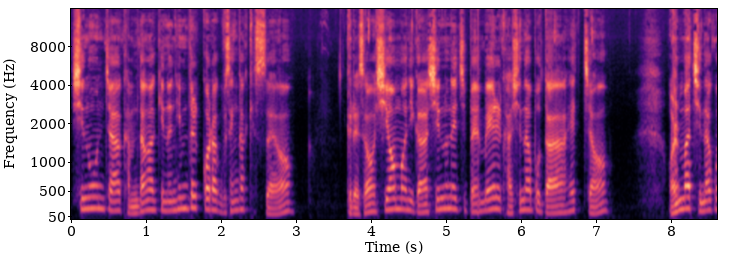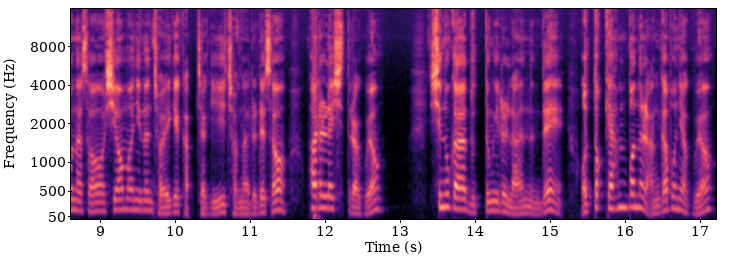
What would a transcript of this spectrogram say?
신우 혼자 감당하기는 힘들 거라고 생각했어요. 그래서 시어머니가 신우네 집에 매일 가시나 보다 했죠. 얼마 지나고 나서 시어머니는 저에게 갑자기 전화를 해서 화를 내시더라고요. 신우가 누뚱이를 낳았는데 어떻게 한 번을 안 가보냐고요?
